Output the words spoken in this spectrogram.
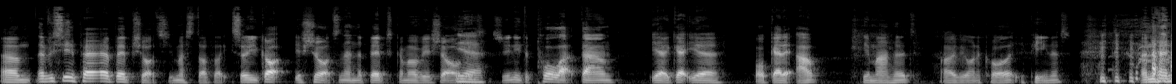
Um, have you seen a pair of bib shorts? You must have. Like, so you got your shorts and then the bibs come over your shoulders. Yeah. So you need to pull that down. Yeah, get your or get it out. Your manhood, however you want to call it, your penis, and then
